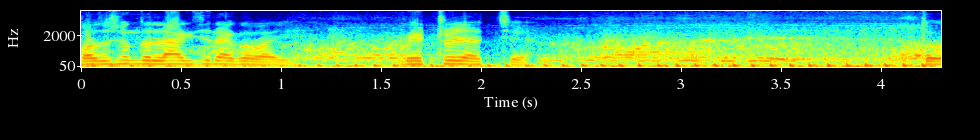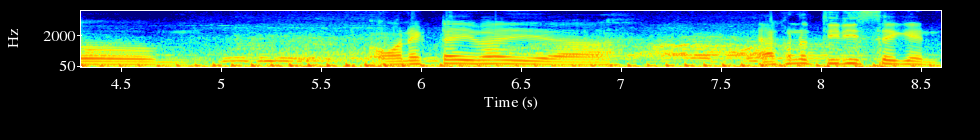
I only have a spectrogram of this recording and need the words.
কত সুন্দর লাগছে দেখো ভাই। মেট্রো যাচ্ছে। তো অনেকটাই ভাই আহ, এখনও তিরিশ সেকেন্ড।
